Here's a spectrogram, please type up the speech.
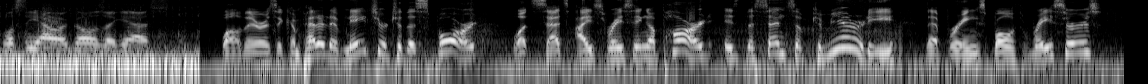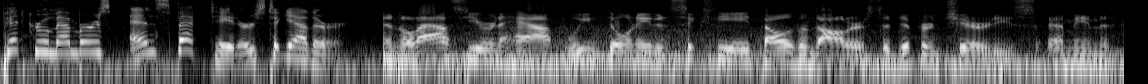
we'll see how it goes, I guess. While there is a competitive nature to the sport, what sets ice racing apart is the sense of community that brings both racers, pit crew members, and spectators together. In the last year and a half, we've donated $68,000 to different charities. I mean,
